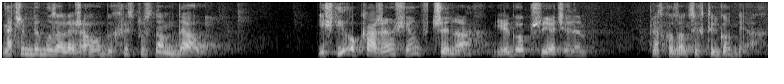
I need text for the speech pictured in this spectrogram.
na czym by mu zależało, by Chrystus nam dał, jeśli okażę się w czynach Jego przyjacielem w nadchodzących tygodniach.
